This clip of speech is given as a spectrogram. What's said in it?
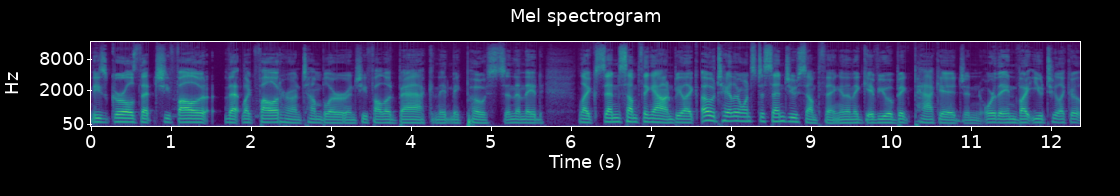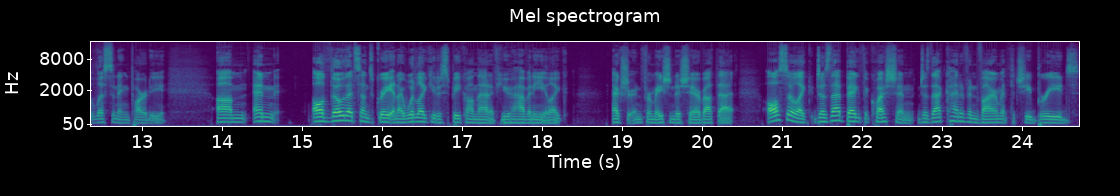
these girls that she followed that like followed her on Tumblr and she followed back and they'd make posts and then they'd like send something out and be like, "Oh, Taylor wants to send you something," and then they give you a big package and or they invite you to like a listening party. Um, and although that sounds great, and I would like you to speak on that if you have any like extra information to share about that. Also, like, does that beg the question? Does that kind of environment that she breeds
